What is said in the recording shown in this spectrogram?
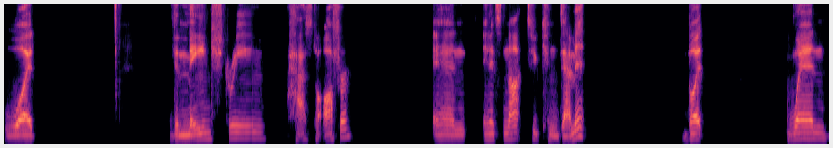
what the mainstream has to offer and and it's not to condemn it but when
